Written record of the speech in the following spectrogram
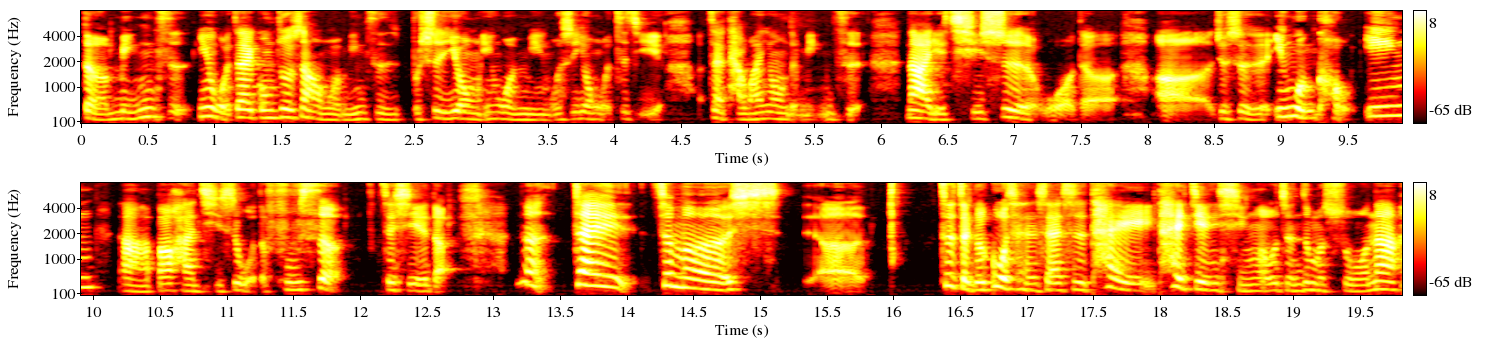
的名字，因为我在工作上，我名字不是用英文名，我是用我自己在台湾用的名字。那也歧视我的呃，就是英文口音啊，包含歧视我的肤色这些的。那在这么呃。这整个过程实在是太太艰辛了，我只能这么说。那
